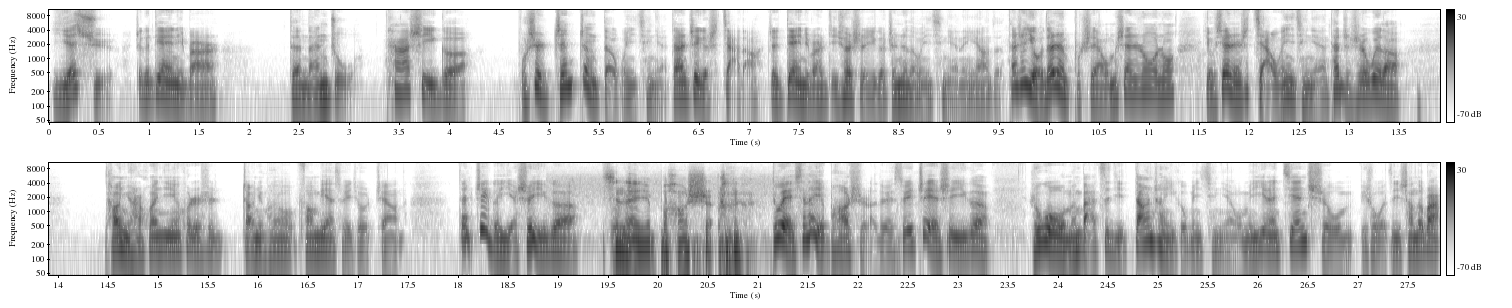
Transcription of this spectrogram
也许这个电影里边的男主他是一个不是真正的文艺青年，但是这个是假的啊。这电影里边的确是一个真正的文艺青年那个样子，但是有的人不是呀。我们现实生活中有些人是假文艺青年，他只是为了讨女孩欢心，或者是找女朋友方便，所以就这样的。但这个也是一个，现在也不好使了。对，现在也不好使了。对，所以这也是一个，如果我们把自己当成一个文艺青年，我们依然坚持我们，比如说我自己上豆瓣，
